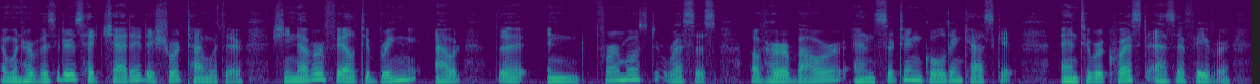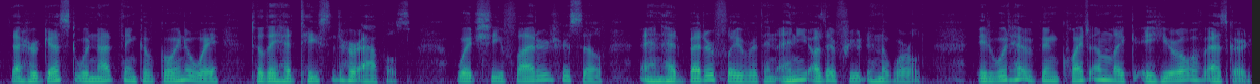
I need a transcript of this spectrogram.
and when her visitors had chatted a short time with her, she never failed to bring out the infirmost recess of her bower and certain golden casket, and to request as a favor that her guest would not think of going away till they had tasted her apples, which she flattered herself and had better flavor than any other fruit in the world. It would have been quite unlike a hero of Asgard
